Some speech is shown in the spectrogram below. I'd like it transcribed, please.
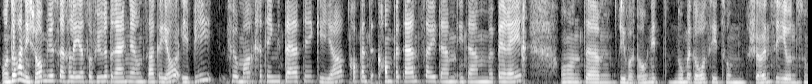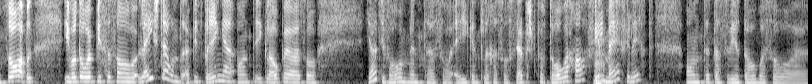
Und da habe ich schon müssen ein bisschen so drängen und sagen, ja, ich bin für Marketing tätig, ja, Kompetenzen in diesem in dem Bereich. Und ähm, ich will auch nicht nur da sein, um schön sein und so, aber ich will auch etwas so leisten und etwas bringen. Und ich glaube, also, ja, die Frauen müssen also eigentlich so Selbstvertrauen haben, viel mhm. mehr vielleicht. Und das wird auch so äh,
